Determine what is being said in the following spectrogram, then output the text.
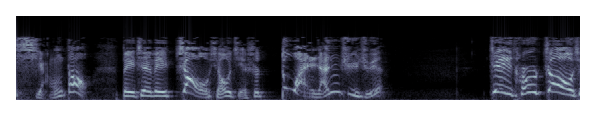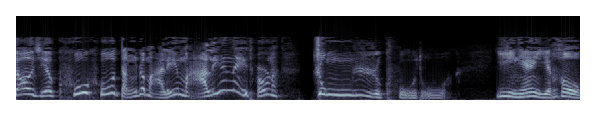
想到被这位赵小姐是断然拒绝。这头赵小姐苦苦等着马林，马林那头呢，终日苦读啊。一年以后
